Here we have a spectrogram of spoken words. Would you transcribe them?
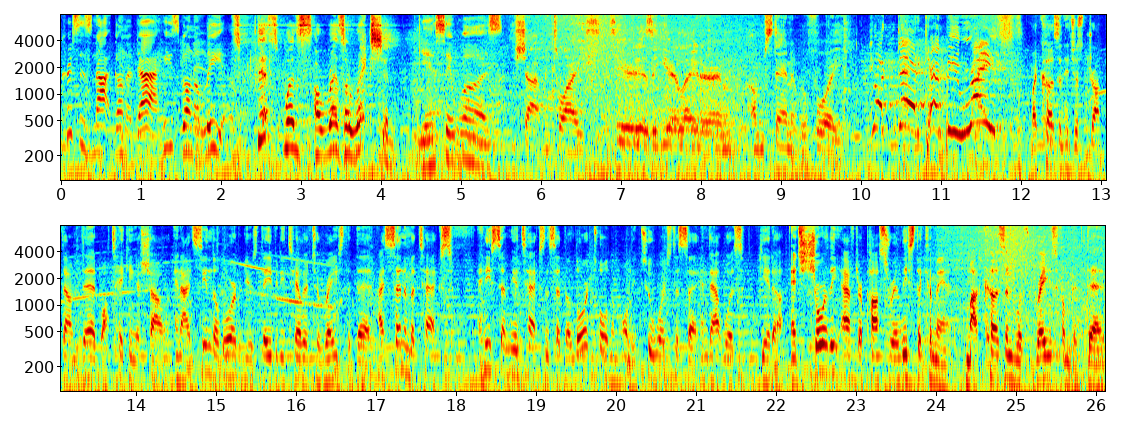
Chris is not going to die. He's going to live. This was a resurrection. Yes, it was. You shot me twice. Here it is a year later, and I'm standing before you. Your dead can be raised. My cousin had just dropped down dead while taking a shower, and I'd seen the Lord use David E. Taylor to raise the dead. I sent him a text, and he sent me a text and said the Lord told him only two words to say, and that was, get up. And shortly after Apostle released the command, my cousin was raised from the dead.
